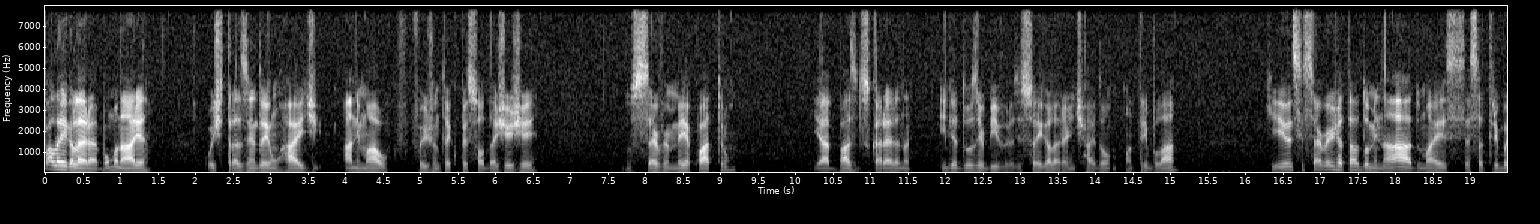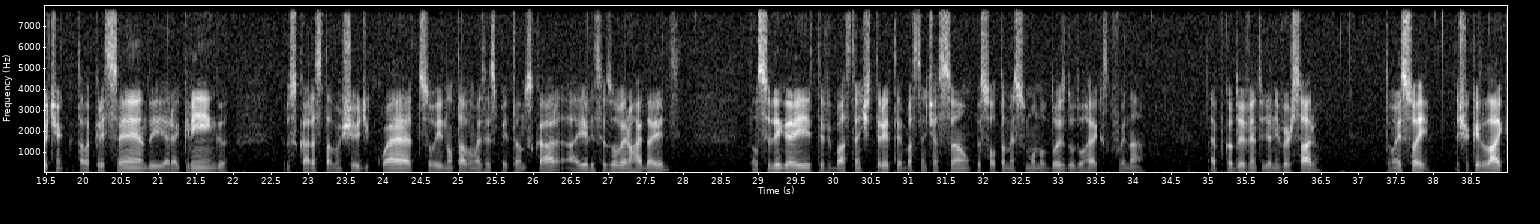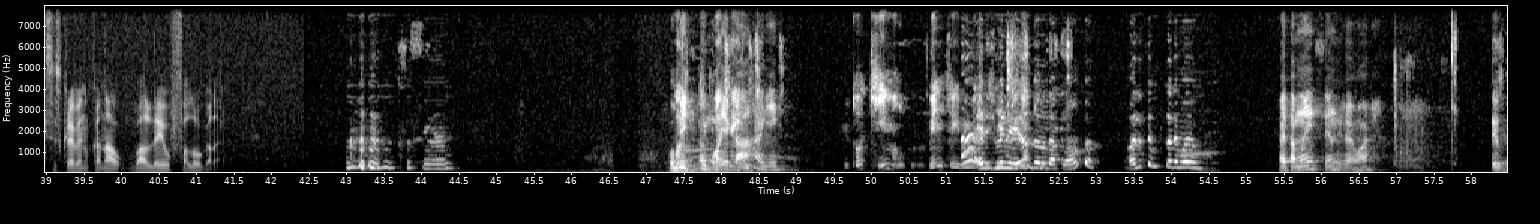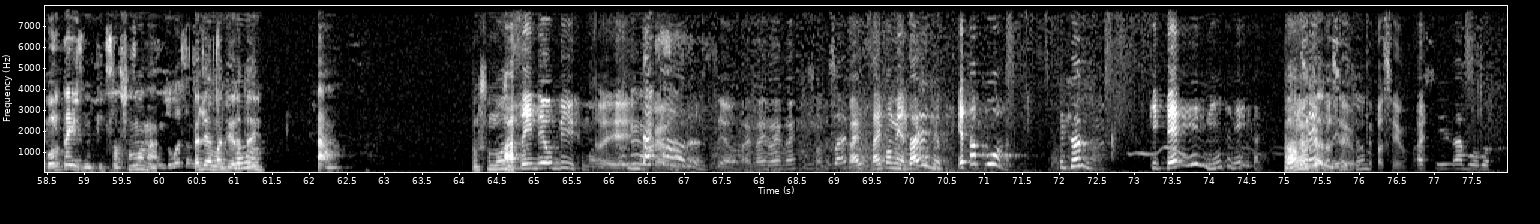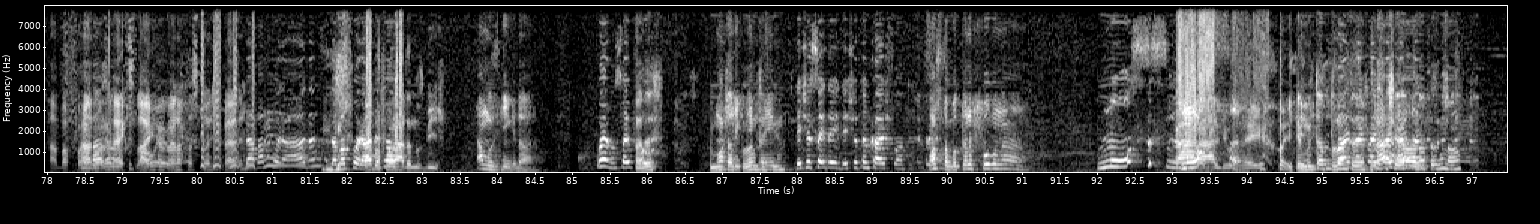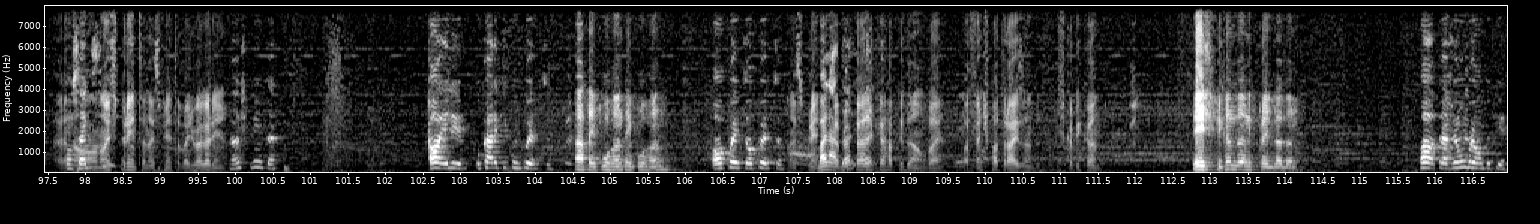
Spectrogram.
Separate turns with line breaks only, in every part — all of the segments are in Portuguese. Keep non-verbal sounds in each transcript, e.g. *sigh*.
Fala aí galera, bomba na área. Hoje trazendo aí um raid animal, que foi junto aí com o pessoal da GG no server 64. E a base dos caras era na Ilha dos Herbívoros. Isso aí galera, a gente raidou uma tribo lá. Que esse server já estava dominado, mas essa tribo tava crescendo e era gringa. Os caras estavam cheios de quetzal e não estavam mais respeitando os caras. Aí eles resolveram raidar eles. Então se liga aí, teve bastante treta, bastante ação. O pessoal também summonou dois Dodo Rex que foi na época do evento de aniversário. Então é isso aí. Deixa aquele like, se inscreve aí no canal. Valeu, falou galera.
Nossa senhora.
Ô,
Quanto
Big,
que gente?
hein?
Eu tô aqui, maluco. Vem, vem,
Ah, eles diminuíram o dano da planta? Olha o tempo que tá demorando.
É, tá amanhecendo já, eu acho.
Os bolos tá aí, não fica só summonar.
Duas
Cadê a madeira? Tá aí?
Tá.
Então sumou.
Acendeu o bicho, mano. Deus do céu.
Vai, vai, vai, vai.
Vai,
Vai, sai comendo,
Vai,
sai comendo. Eita porra!
O que que houve?
Que pega ele, monta nele, cara.
Calma,
Vamos
cara.
Passivo,
então.
tem passivo. Vai.
Passei. Ah, boa, boa.
Dá uma baforada
Agora é
Rex
muito
lá e
eu.
ela pras torres de pedra.
Dá baforada, dá baforada.
Dá baforada nos bichos.
A musiquinha que da hora.
Ué, não saiu
Tá
fogo?
Tem muita
Nossa,
planta aqui.
Deixa eu sair daí, deixa eu tancar as plantas.
Nossa, tá botando fogo na...
Nossa senhora.
Nossa!
velho. Tem muita planta,
vai,
né?
vai,
Não
vai,
chegar
vai,
lá
vai.
na torre não.
É,
Consegue
não, não sprinta, não sprinta, vai devagarinho.
Não sprinta. Ó, ele, o cara aqui com o coerto.
Ah, tá empurrando, tá empurrando.
Ó o coerto, ó o coerto.
Não sprinta,
Vai
quebra
nadando,
a pedra que é rapidão, vai. Pra frente e pra trás anda. Fica bicando.
Esse, fica andando aqui pra ele dar dano.
Ó, travei um bronto aqui.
